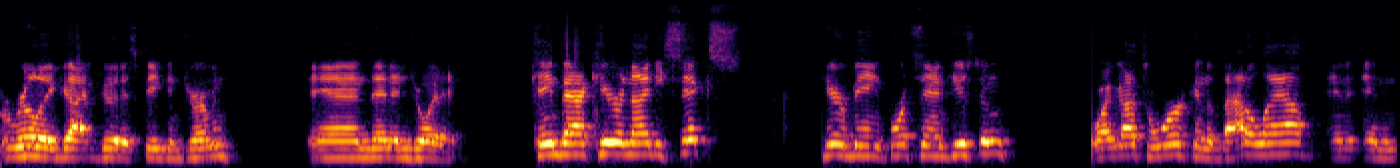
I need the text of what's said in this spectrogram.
really got good at speaking German, and then enjoyed it. Came back here in '96, here being Fort Sam Houston, where I got to work in the battle lab, and, and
